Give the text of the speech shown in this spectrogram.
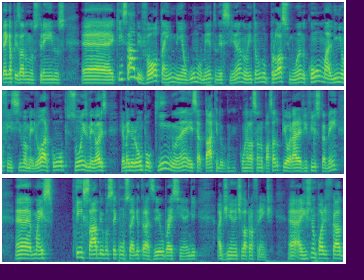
pega pesado nos treinos. É, quem sabe volta ainda em algum momento nesse ano, ou então no próximo ano, com uma linha ofensiva melhor, com opções melhores. Já melhorou um pouquinho né, esse ataque do, com relação ao ano passado, piorar é difícil também, é, mas quem sabe você consegue trazer o Bryce Young adiante lá para frente. É, a gente não pode ficar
